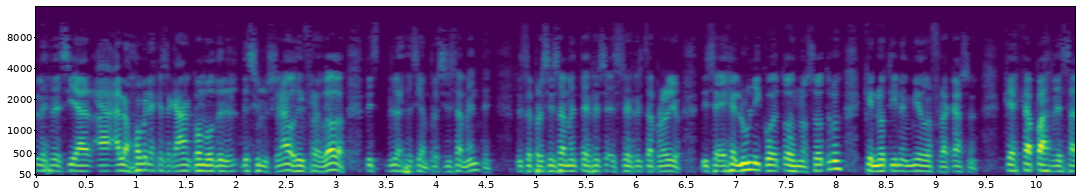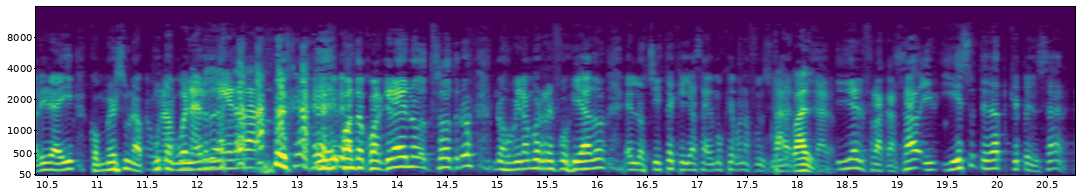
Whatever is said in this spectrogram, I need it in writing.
les decían a, a los jóvenes que se quedaban como de- desilusionados, defraudados, les decían precisamente, dice precisamente ese Richard Pryor, dice, es el único de todos nosotros que no tiene miedo al fracaso, que es capaz de salir ahí, comerse una puta Una buena mierda, mierda. cuando cualquiera de nosotros nos hubiéramos refugiado en los chistes que ya sabemos que van a funcionar. Tal cual. Y el fracasado, y, y eso te da que pensar,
